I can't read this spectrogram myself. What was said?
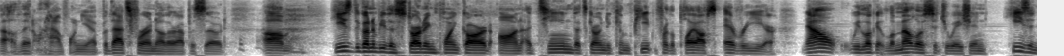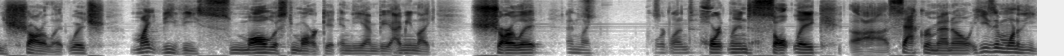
Oh, they don't have one yet, but that's for another episode. Um, he's going to be the starting point guard on a team that's going to compete for the playoffs every year. Now we look at Lamelo's situation. He's in Charlotte, which might be the smallest market in the NBA. I mean, like Charlotte, and like Portland. Portland, Salt Lake, uh, Sacramento. He's in one of the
